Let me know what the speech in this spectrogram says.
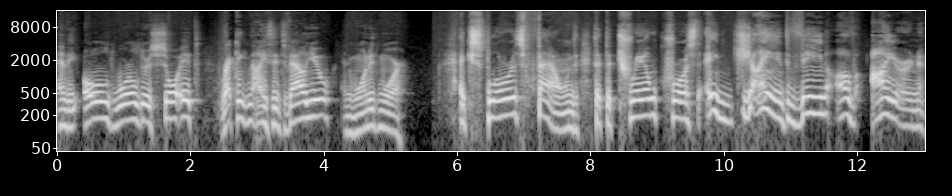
And the old worlders saw it, recognized its value, and wanted more. Explorers found that the trail crossed a giant vein of iron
